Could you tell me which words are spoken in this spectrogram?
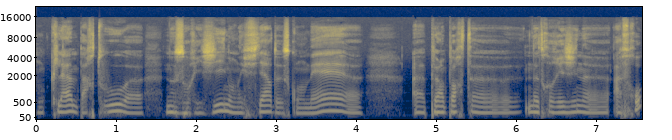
on clame partout euh, nos origines, on est fier de ce qu'on est, euh, peu importe notre origine afro.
